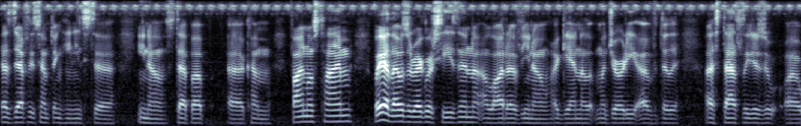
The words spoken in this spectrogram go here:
that's definitely something he needs to you know step up uh, come finals time. But yeah, that was a regular season. A lot of you know again a majority of the uh, stats leaders uh,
